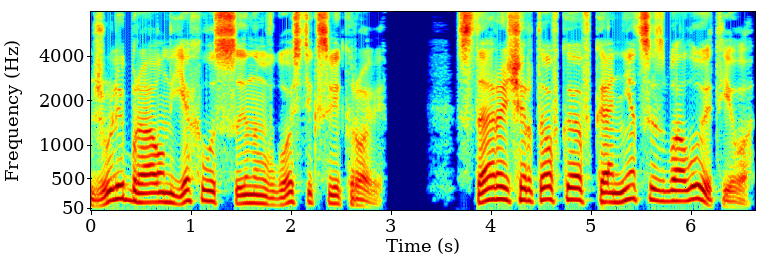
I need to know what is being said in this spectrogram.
Джули Браун ехала с сыном в гости к свекрови. Старая чертовка в конец избалует его,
